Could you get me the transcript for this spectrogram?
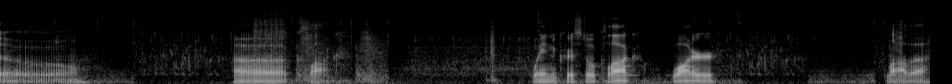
So, uh, clock. Wind, crystal, clock, water, lava.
